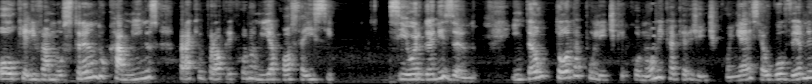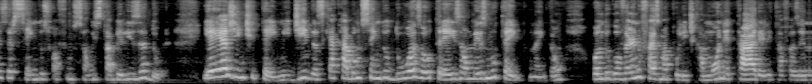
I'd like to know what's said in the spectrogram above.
ou que ele vá mostrando caminhos para que a própria economia possa ir se, se organizando. Então, toda a política econômica que a gente conhece é o governo exercendo sua função estabilizadora. E aí a gente tem medidas que acabam sendo duas ou três ao mesmo tempo, né? Então, quando o governo faz uma política monetária, ele está fazendo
